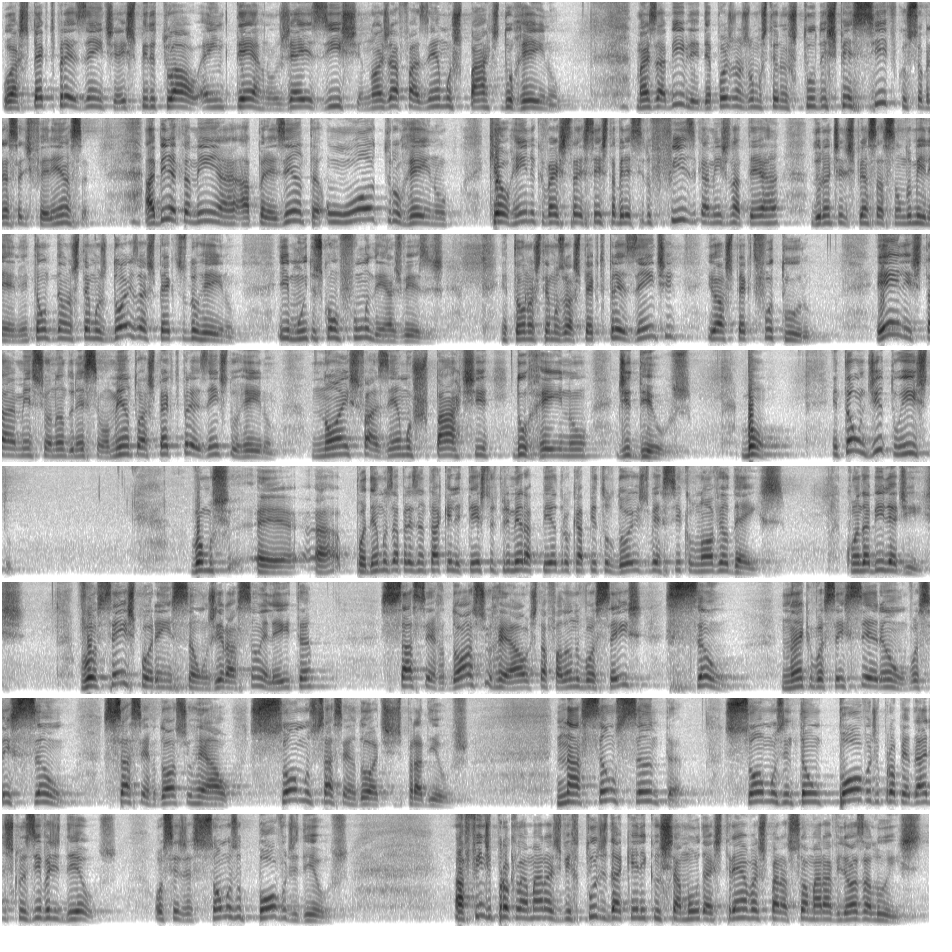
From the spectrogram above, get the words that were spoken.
O aspecto presente é espiritual, é interno, já existe, nós já fazemos parte do reino. Mas a Bíblia, depois nós vamos ter um estudo específico sobre essa diferença, a Bíblia também apresenta um outro reino, que é o reino que vai ser estabelecido fisicamente na terra durante a dispensação do milênio. Então, nós temos dois aspectos do reino, e muitos confundem às vezes. Então, nós temos o aspecto presente e o aspecto futuro. Ele está mencionando nesse momento o aspecto presente do reino. Nós fazemos parte do reino de Deus. Bom, então, dito isto, vamos, é, a, podemos apresentar aquele texto de 1 Pedro, capítulo 2, versículo 9 ao 10. Quando a Bíblia diz: Vocês, porém, são geração eleita, sacerdócio real, está falando vocês são, não é que vocês serão, vocês são sacerdócio real, somos sacerdotes para Deus. Nação santa, somos então povo de propriedade exclusiva de Deus, ou seja, somos o povo de Deus, a fim de proclamar as virtudes daquele que os chamou das trevas para a sua maravilhosa luz.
